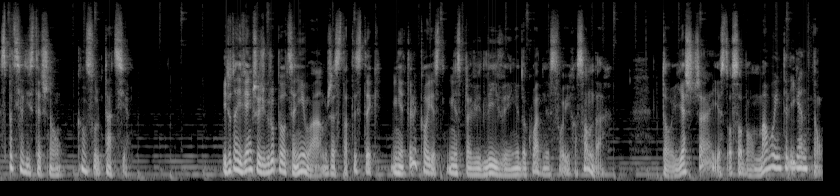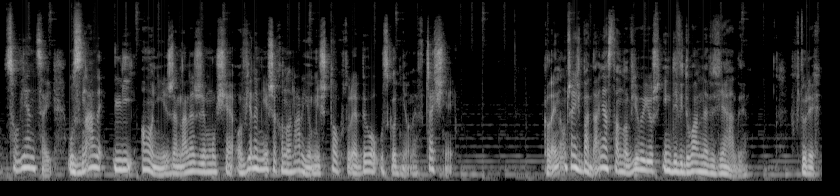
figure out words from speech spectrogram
specjalistyczną konsultację. I tutaj większość grupy oceniła, że statystyk nie tylko jest niesprawiedliwy i niedokładny w swoich osądach, to jeszcze jest osobą mało inteligentną. Co więcej, uznali oni, że należy mu się o wiele mniejsze honorarium niż to, które było uzgodnione wcześniej. Kolejną część badania stanowiły już indywidualne wywiady, w których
